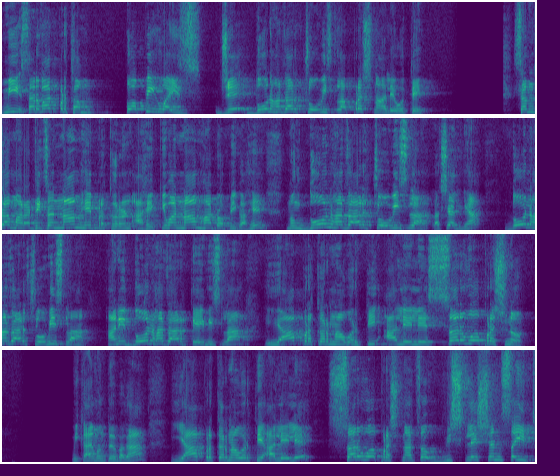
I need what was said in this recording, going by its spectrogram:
मी सर्वात प्रथम टॉपिक वाईज जे दोन हजार चोवीस ला प्रश्न आले होते समजा मराठीचं नाम हे प्रकरण आहे किंवा नाम हा टॉपिक आहे मग दोन हजार चोवीस ला लक्षात घ्या दोन हजार चोवीस ला आणि दोन हजार तेवीस ला या प्रकरणावरती आलेले सर्व प्रश्न मी काय म्हणतोय बघा या प्रकरणावरती आलेले सर्व प्रश्नाचं विश्लेषण सहित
